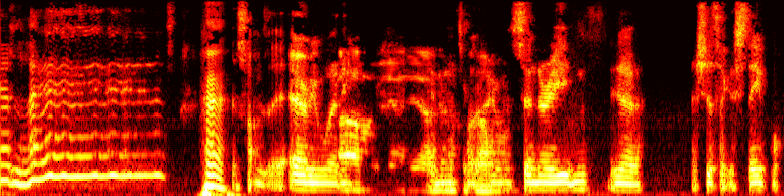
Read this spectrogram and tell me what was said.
At last. That song's at every wedding. Oh yeah, yeah. you know, that's a while good everyone's sitting there eating. Yeah, that's just like a staple.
